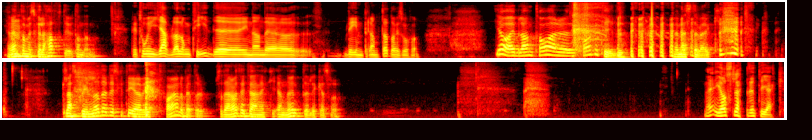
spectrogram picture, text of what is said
Jag vet Mm. inte om vi skulle haft det utan den. Det tog en jävla lång tid eh, innan det blev inpräntat då i så fall. Ja, ibland tar, tar det tid med mästerverk. Klasskillnader diskuterar vi fortfarande Peter, så där har Titanic ännu inte lyckats få. Nej, jag släpper inte Jack.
